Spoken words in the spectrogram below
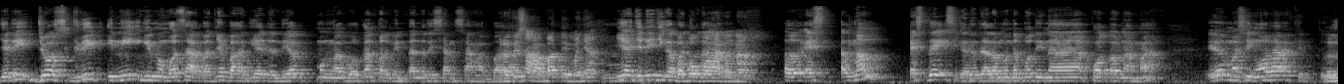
Jadi Josh Grigg ini ingin membuat sahabatnya bahagia dan dia mengabulkan permintaan dari sang sahabat. Berarti sahabat ya manya. Iya jadi jika anak. eh, S non SD sih kada dalam mentempo dina foto nama ya masih ngorak gitu. Lalu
